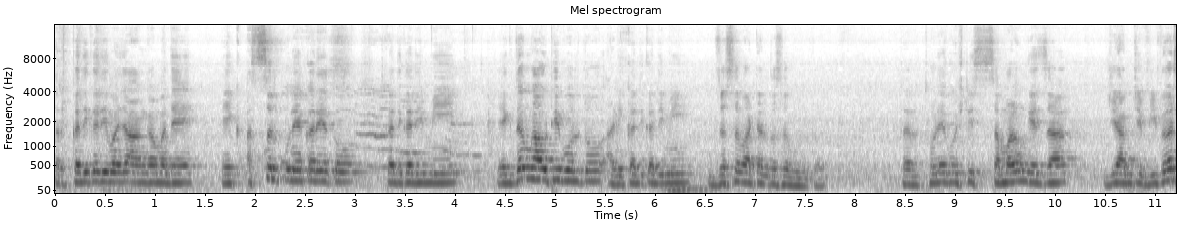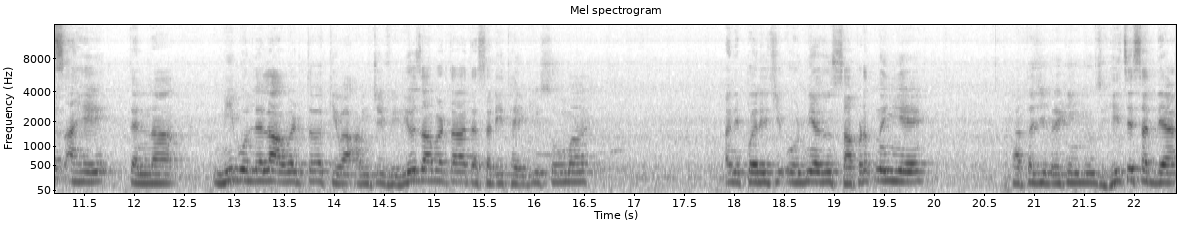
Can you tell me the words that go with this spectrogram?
तर कधी कधी माझ्या अंगामध्ये एक अस्सल पुणेकर येतो. कधी कधी मी एकदम गावठी बोलतो आणि कधी कधी मी जसं वाटेल तसं बोलतो. तर थोड्या गोष्टी सांभाळून घेत जा. जे आमचे व्ह्युअर्स आहे त्यांना मी बोललेलं आवडतं किंवा आमचे व्हिडिओज आवडतात त्यासाठी थँक्यू सो मच आणि परीची ओढणी अजून सापडत नाही आहे आताची ब्रेकिंग न्यूज हीच आहे सध्या.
